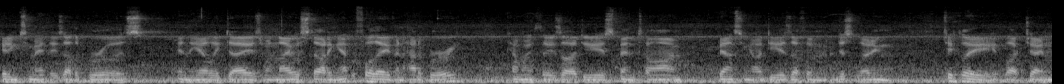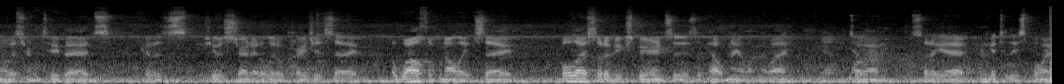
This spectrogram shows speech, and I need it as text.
getting to meet these other brewers in the early days when they were starting out, before they even had a brewery, come with these ideas, spend time bouncing ideas off them, and just learning. Particularly like Jayne Lewis from Two Birds, who was she was straight out of Little Creatures, so a wealth of knowledge. So all those sort of experiences have helped me along the way to um, sort of yeah get to this point.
